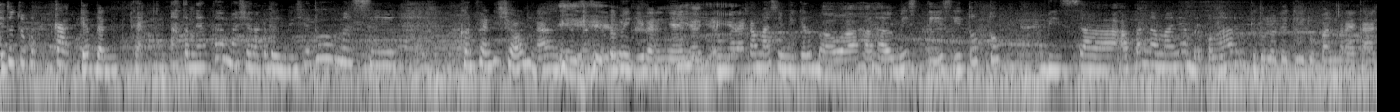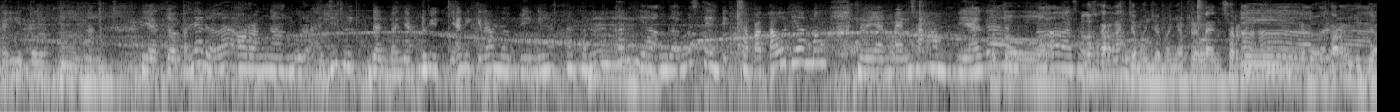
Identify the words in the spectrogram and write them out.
itu cukup kaget dan kayak ah, ternyata masyarakat Indonesia tuh masih konvensional ya Iya. pemikirannya ya. iya, iya. Mereka masih mikir bahwa hal-hal mistis itu tuh bisa apa namanya berpengaruh gitu loh di kehidupan mereka kayak gitu loh. Hmm. Nah, ya contohnya adalah orang nganggur aja di, dan banyak duitnya dikira babi ngepet padahal Hmm. kan ya nggak mesti Di- siapa tahu dia emang doyan main saham ya kan. Betul. Siapa Atau sekarang kan tahu. zaman zamannya freelancer nih, Heeh, gitu. Sekarang juga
